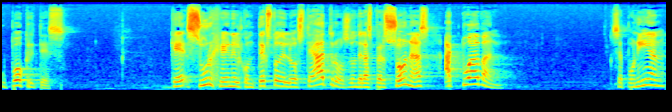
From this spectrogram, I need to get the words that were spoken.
hipócrites, que surge en el contexto de los teatros, donde las personas actuaban, se ponían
